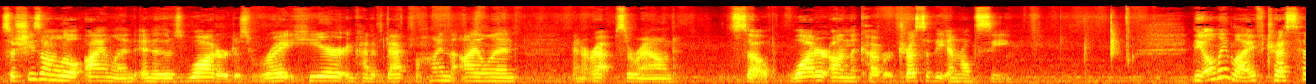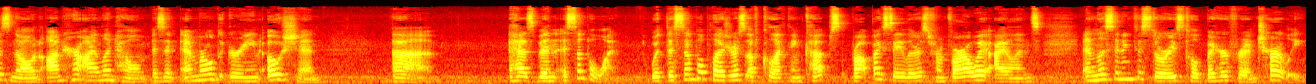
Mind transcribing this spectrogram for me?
so she's on a little island, and there's water just right here and kind of back behind the island, and it wraps around. So, water on the cover, Tress of the Emerald Sea. The only life Tress has known on her island home is an emerald green ocean uh, has been a simple one, with the simple pleasures of collecting cups brought by sailors from faraway islands and listening to stories told by her friend Charlie.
